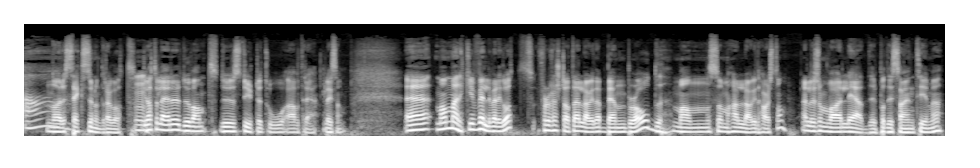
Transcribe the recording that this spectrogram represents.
Ah. når seks runder har gått. Gratulerer, du vant. Du styrte to av tre, liksom. Eh, man merker veldig veldig godt For det første at det er laget av Ben Broad, mannen som har lagd Hearthstone. Eller som var leder på designteamet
